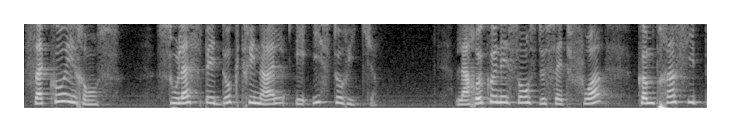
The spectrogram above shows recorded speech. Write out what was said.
sa cohérence, sous l'aspect doctrinal et historique. La reconnaissance de cette foi comme principe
